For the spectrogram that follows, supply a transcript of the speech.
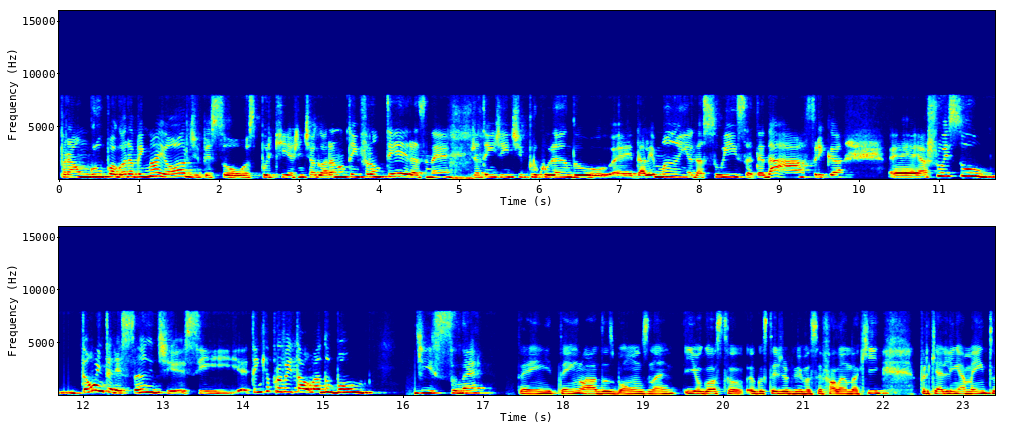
para um grupo agora bem maior de pessoas, porque a gente agora não tem fronteiras, né? Já tem gente procurando é, da Alemanha, da Suíça, até da África. É, acho isso tão interessante. Esse, tem que aproveitar o lado bom disso, né? Tem, e tem lados bons, né? E eu gosto, eu gostei de ouvir você falando aqui, porque alinhamento,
